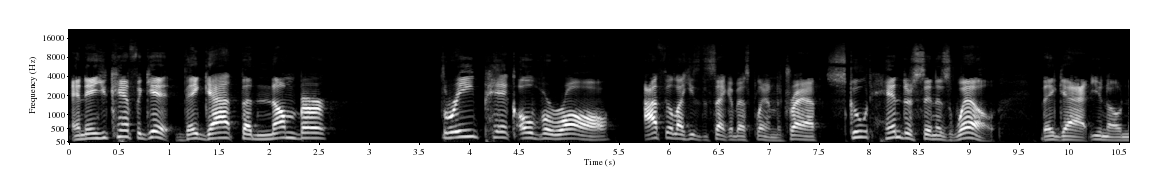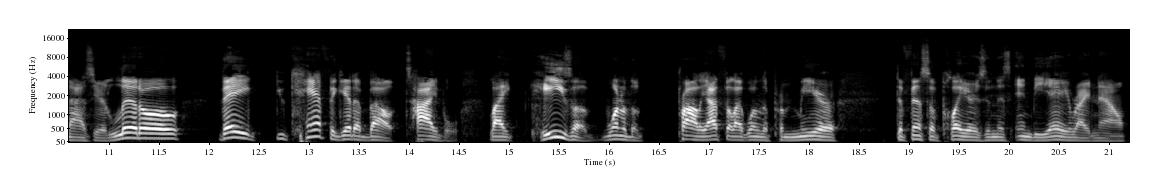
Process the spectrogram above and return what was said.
And then you can't forget, they got the number three pick overall. I feel like he's the second best player in the draft. Scoot Henderson as well. They got, you know, Nassir Little. They you can't forget about Thybulle. Like he's a one of the probably I feel like one of the premier defensive players in this NBA right now.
